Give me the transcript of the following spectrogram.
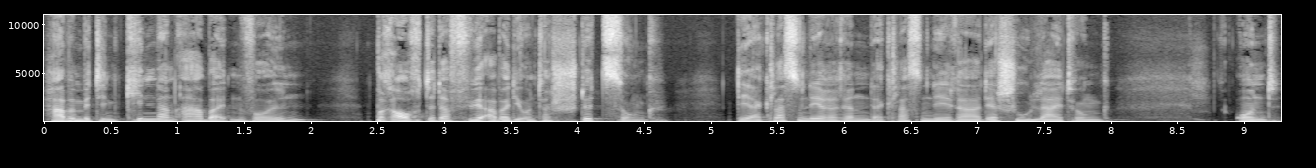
habe mit den Kindern arbeiten wollen brauchte dafür aber die Unterstützung der Klassenlehrerin, der Klassenlehrer, der Schulleitung. Und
